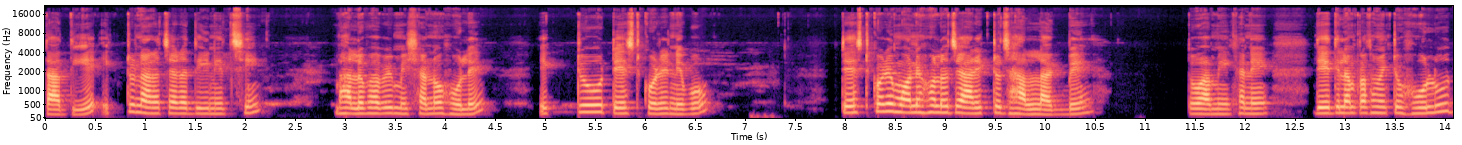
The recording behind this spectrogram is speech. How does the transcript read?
তা দিয়ে একটু নাড়াচাড়া দিয়ে নিচ্ছি। ভালোভাবে মেশানো হলে একটু টেস্ট করে নেব। টেস্ট করে মনে হলো যে আরেকটু ঝাল লাগবে। তো আমি এখানে দিয়ে দিলাম প্রথমে একটু হলুদ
